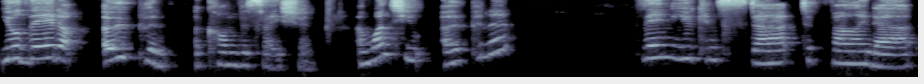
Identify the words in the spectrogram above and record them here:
you're there to open a conversation. And once you open it, then you can start to find out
